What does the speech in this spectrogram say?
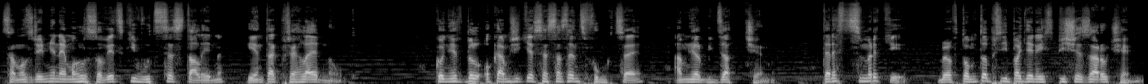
samozřejmě nemohl sovětský vůdce Stalin jen tak přehlédnout. Koněv byl okamžitě sesazen z funkce a měl být zatčen. Trest smrti byl v tomto případě nejspíše zaručený.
